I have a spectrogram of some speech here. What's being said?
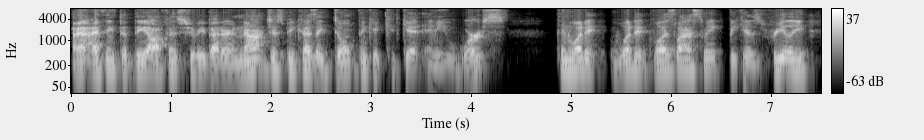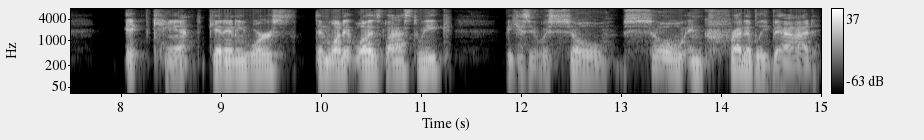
I, I think that the offense should be better, not just because I don't think it could get any worse than what it what it was last week because really it can't get any worse than what it was last week because it was so so incredibly bad.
